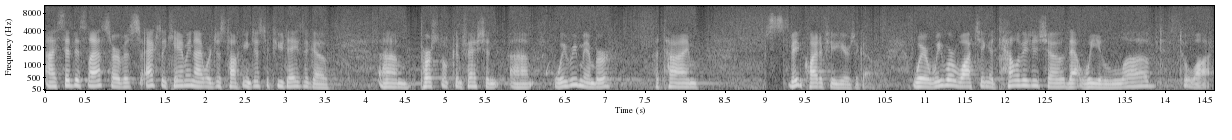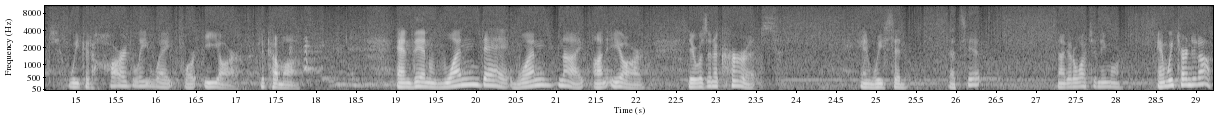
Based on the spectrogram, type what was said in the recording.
I said this last service. Actually, Cami and I were just talking just a few days ago. Um, personal confession. Um, we remember a time, it's been quite a few years ago, where we were watching a television show that we loved to watch. We could hardly wait for ER to come on. And then one day, one night on ER, there was an occurrence. And we said, that's it. Not going to watch it anymore. And we turned it off.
